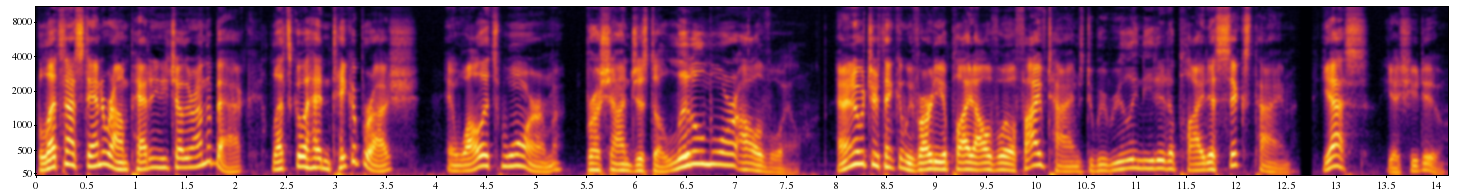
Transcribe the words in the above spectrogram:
but let's not stand around patting each other on the back. Let's go ahead and take a brush, and while it's warm, brush on just a little more olive oil. And I know what you're thinking. We've already applied olive oil five times. Do we really need it applied a sixth time? Yes, yes, you do.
